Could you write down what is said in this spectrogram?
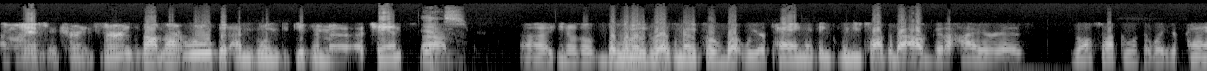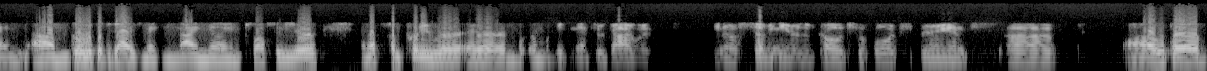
Um, I have some concerns about Matt Rhule, but I'm going to give him a, a chance. Yes. Um, uh, you know, the, the limited resume for what we are paying. I think when you talk about how good a hire is, you also have to look at what you're paying. Um, go look at the guys making nine million plus a year, and that's some pretty rare air. And, we're giving that to a guy with, you know, seven years of college football experience, uh, uh, with a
